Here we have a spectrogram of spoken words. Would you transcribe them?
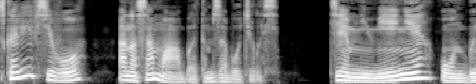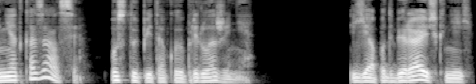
Скорее всего, она сама об этом заботилась. Тем не менее, он бы не отказался, поступи такое предложение. Я подбираюсь к ней,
